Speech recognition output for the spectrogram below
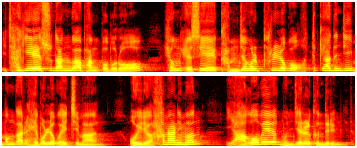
이 자기의 수단과 방법으로 형 에서의 감정을 풀려고 어떻게 하든지 뭔가를 해보려고 했지만 오히려 하나님은 야곱의 문제를 건드립니다.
